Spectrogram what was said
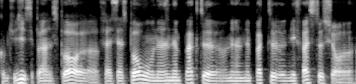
comme tu dis, c'est pas un sport, euh, enfin, c'est un sport où on a un impact, on a un impact néfaste sur,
